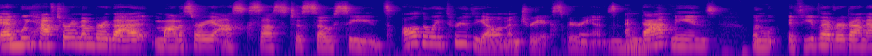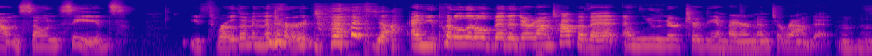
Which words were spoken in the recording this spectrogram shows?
And we have to remember that Montessori asks us to sow seeds all the way through the elementary experience. Mhm. And that means when if you've ever gone out and sown seeds, you throw them in the dirt yeah. and you put a little bit of dirt on top of it and you nurture the environment around it. Mm-hmm.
